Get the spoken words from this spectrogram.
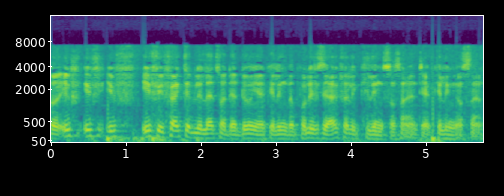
So if, if, if, if effectively that's what they're doing, you're killing the police, you're actually killing society, you're killing yourself.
